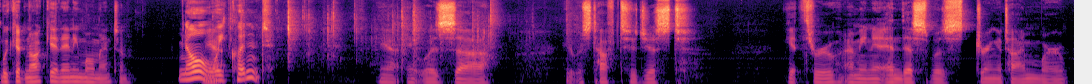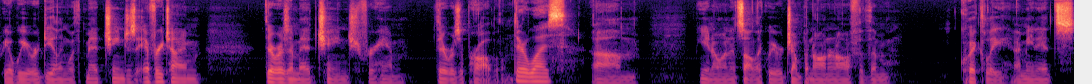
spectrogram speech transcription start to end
we could not get any momentum. No, Yeah. we couldn't. Yeah, it was, uh, it was tough to just get through. I mean, and this was during a time where we were dealing with med changes. Every time there was a med change for him, there was a problem. There was. you know, and it's not like we were jumping on and off of them quickly. I mean, it's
